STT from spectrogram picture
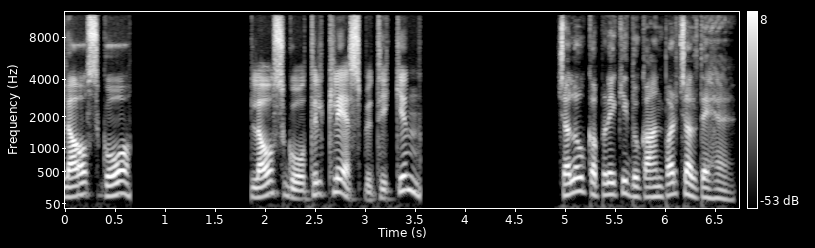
La oss gå. La oss gå til klesbutikken. चलो कपड़े की दुकान पर चलते हैं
